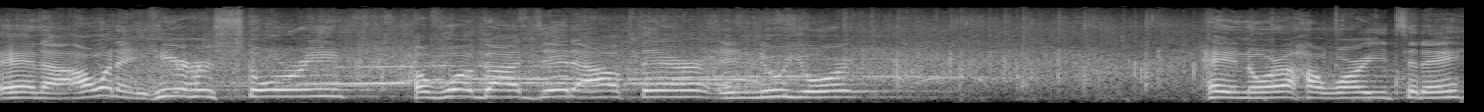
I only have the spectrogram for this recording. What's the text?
And uh, I want to hear her story of what God did out there in New York. Hey, Nora, how are you today?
